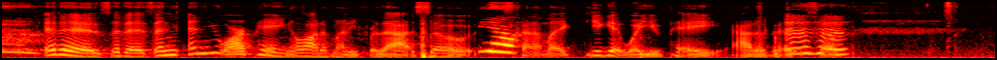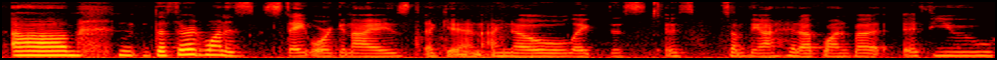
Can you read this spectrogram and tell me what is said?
it is, it is, and and you are paying a lot of money for that, so Yeah. it's kind of like you get what you pay out of it. Mhm. So. Um, the third one is stay organized. Again, I know like this is something I hit up on, but if you,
